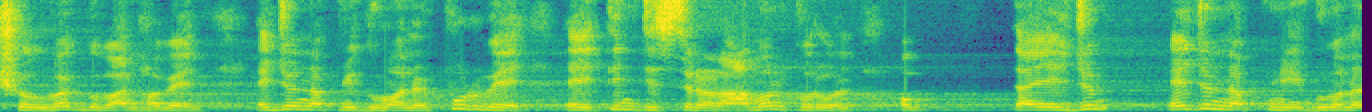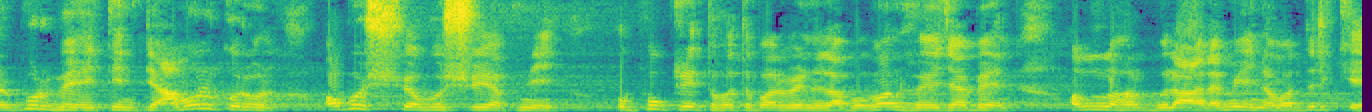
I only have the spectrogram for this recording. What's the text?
সৌভাগ্যবান হবেন। এই জন্য আপনি ঘুমানোর পূর্বে এই তিনটি স্তরের আমল করুন। তাই এই জন্য এই জন্য আপনি ঘুমানোর পূর্বে এই তিনটি আমল করুন। অবশ্যই অবশ্যই আপনি উপকৃত হতে পারবেন, লাভবান হয়ে যাবেন। আল্লাহ রবুল্লা আলমিন আমাদেরকে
